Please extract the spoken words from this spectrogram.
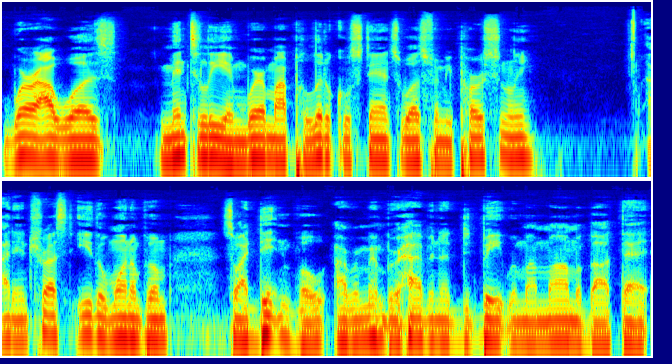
Where I was mentally and where my political stance was for me personally, I didn't trust either one of them, so I didn't vote. I remember having a debate with my mom about that.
